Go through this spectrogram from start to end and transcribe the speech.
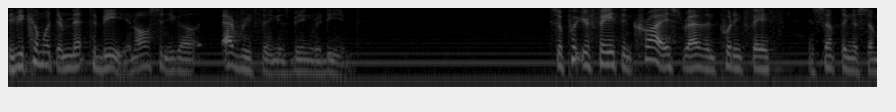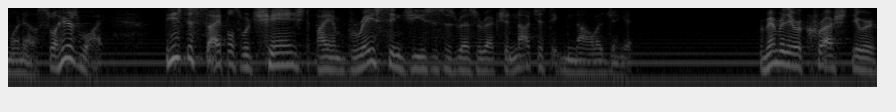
They become what they're meant to be. And all of a sudden you go, everything is being redeemed. So put your faith in Christ rather than putting faith in something or someone else. Well, here's why. These disciples were changed by embracing Jesus' resurrection, not just acknowledging it. Remember, they were crushed, they were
